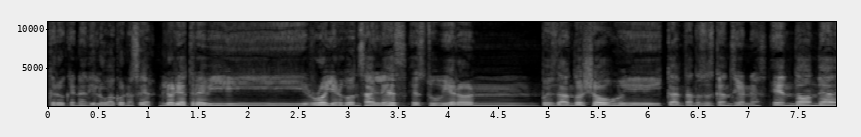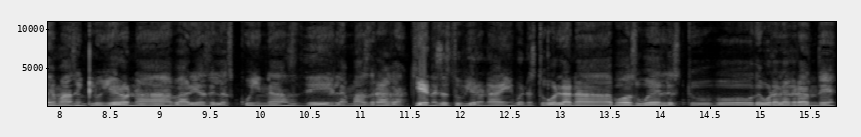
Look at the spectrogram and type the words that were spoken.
creo que nadie lo va a conocer. Gloria Trevi y Roger González estuvieron pues dando show y cantando sus canciones, en donde además incluyeron a varias de las queenas de La Más Draga. ¿Quiénes estuvieron ahí? Bueno, estuvo Lana Boswell, estuvo Deborah La Grande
